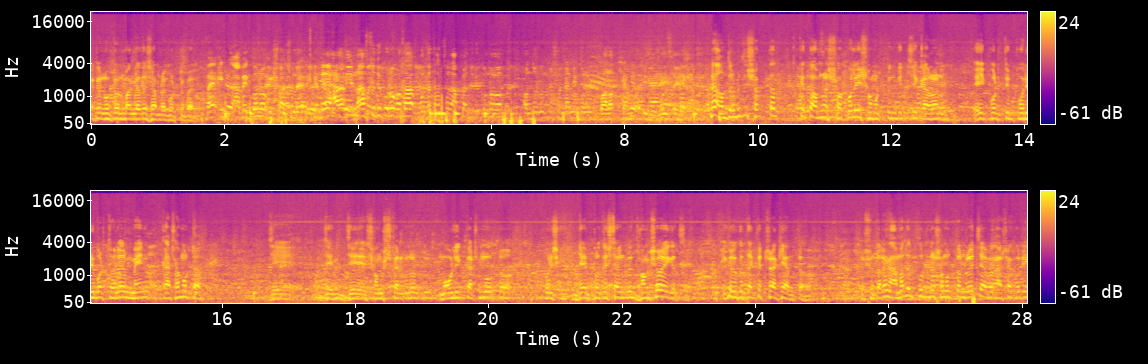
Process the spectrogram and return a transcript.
একটা নতুন বাংলাদেশ আমরা করতে পারি। ভাই এটা আবেগঘন বিষয় আসলে এখানে লাস্ট যদি কোনো কথা বলতে চাচ্ছেন আপনার যদি কোনো অন্তর্বর্তী সরকার নিয়ে কোনো বলার থাকে কিছু বলতে না অন্তর্বর্তী সত্তাকে তো আমরা সকলেই সমর্থন দিচ্ছি কারণ এই পরিবর্তনের মেইন কাঠামোটা যে যে যে সংস্কারগুলোর মৌলিক কাঠামো তো যে প্রতিষ্ঠানগুলো ধ্বংস হয়ে গেছে, এগুলোকে কিন্তু একটা ট্র্যাকে আনতে হবে। তো সুতরাং আমাদের পূর্ণ সমর্থন রয়েছে এবং আশা করি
